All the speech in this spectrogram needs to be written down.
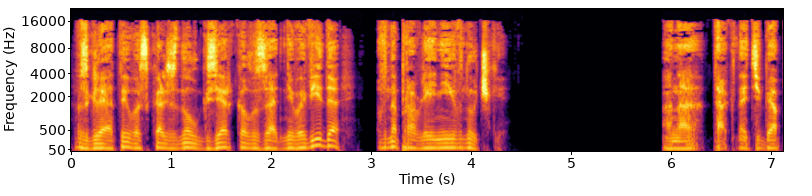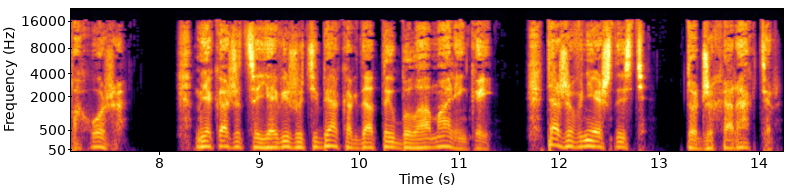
Взгляд Ива скользнул к зеркалу заднего вида в направлении внучки. Она так на тебя похожа. Мне кажется, я вижу тебя, когда ты была маленькой. Та же внешность, тот же характер.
